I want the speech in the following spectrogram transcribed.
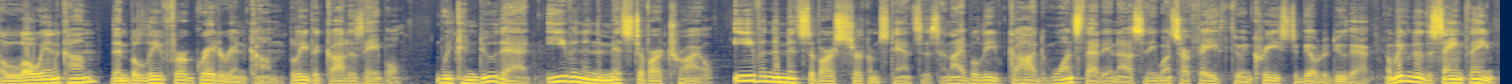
a low income, then believe for a greater income. Believe that God is able. We can do that even in the midst of our trial, even in the midst of our circumstances. And I believe God wants that in us, and He wants our faith to increase to be able to do that. And we can do the same thing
